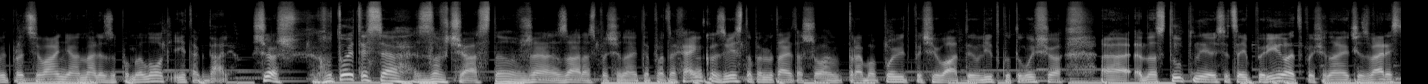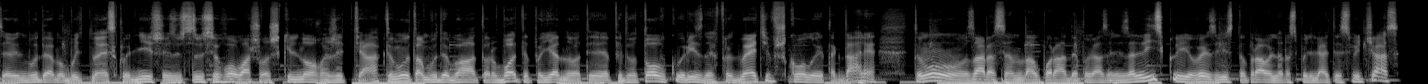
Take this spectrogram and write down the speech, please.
відпрацювання, аналізу помилок і так далі. Що ж, готуйтеся завчасно, вже зараз починайте потихеньку. Звісно, пам'ятайте, що вам треба повідпочивати влітку, тому що е, наступний ось цей період, починаючи з вересня, він буде, мабуть, найскладніший з усього вашого шкільного життя. Тому там буде багато роботи, поєднувати підготовку різних предметів, школу і так далі. Тому зараз я вам дав поради пов'язані з англійською. Ви, звісно, правильно розподіляйте свій час.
